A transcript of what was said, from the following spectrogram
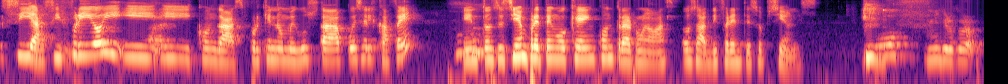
sí, así frío y, y- y con gas, porque no me gusta pues el café. Entonces siempre tengo que encontrar nuevas, o sea, diferentes opciones. Uf, no quiero probar.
